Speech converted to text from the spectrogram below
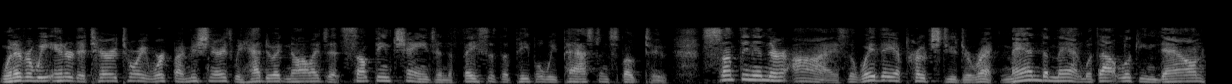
Whenever we entered a territory worked by missionaries, we had to acknowledge that something changed in the faces of the people we passed and spoke to. Something in their eyes, the way they approached you direct, man to man, without looking down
